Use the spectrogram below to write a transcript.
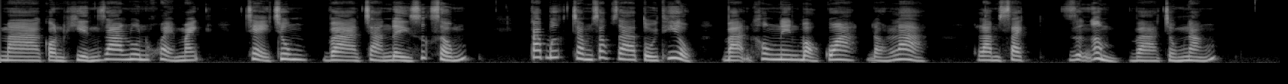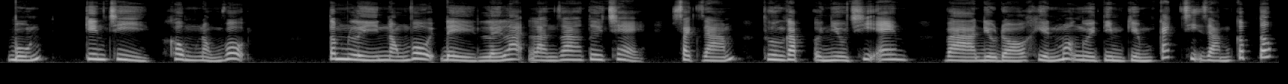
mà còn khiến da luôn khỏe mạnh, trẻ trung và tràn đầy sức sống. Các bước chăm sóc da tối thiểu bạn không nên bỏ qua đó là làm sạch, dưỡng ẩm và chống nắng. 4. Kiên trì, không nóng vội. Tâm lý nóng vội để lấy lại làn da tươi trẻ, sạch dám thường gặp ở nhiều chị em và điều đó khiến mọi người tìm kiếm cách trị dám cấp tốc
